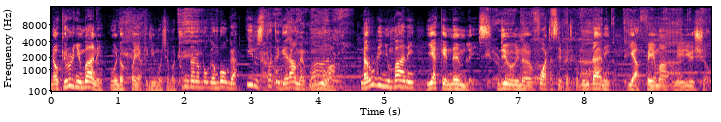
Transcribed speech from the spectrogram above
Na ukirudi nyumbani uenda kufanya kilimo cha matunda na mboga mboga ili usipate gharama ya kununua. Narudi nyumbani yake Nameless. Ndiyo inayofuata sasa katika burudani ya Fema Radio Show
